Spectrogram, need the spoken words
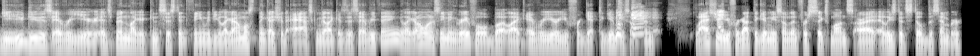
Do you do this every year? It's been like a consistent theme with you. Like I almost think I should ask and be like, "Is this everything?" Like I don't want to seem ungrateful, but like every year you forget to give me something. Last year I- you forgot to give me something for six months. All right, at least it's still December.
